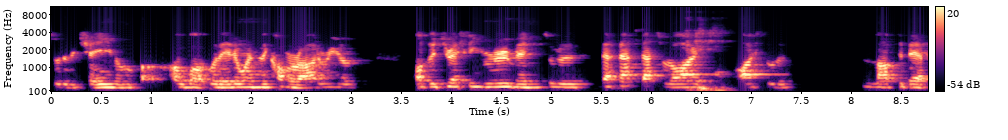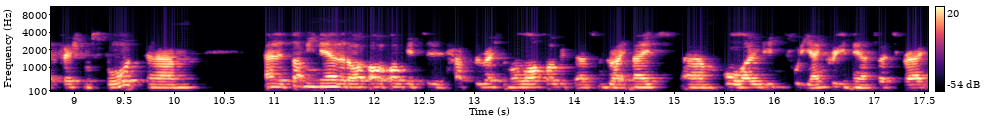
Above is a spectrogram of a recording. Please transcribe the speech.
sort of achieve a, a lot what they're doing, the camaraderie of, of the dressing room, and sort of that, that that's what I I sort of loved about professional sport. Um, and it's something now that I'll, I'll, I'll, get to have for the rest of my life. I'll get to have some great mates um, all over in footy and cricket now, so it's great.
